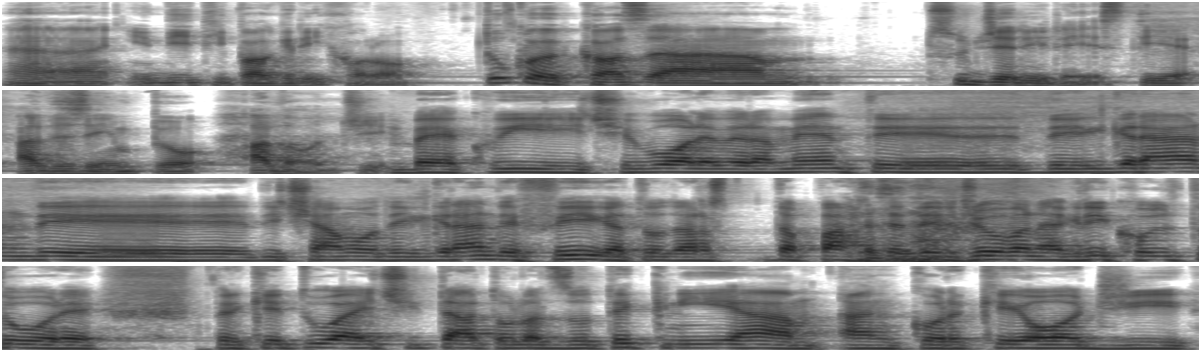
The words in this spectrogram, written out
eh, di tipo agricolo. Tu cosa suggeriresti, ad esempio, ad oggi? Beh, qui ci vuole veramente del grande, diciamo, del grande fegato da, da parte esatto. del giovane agricoltore, perché tu hai citato la zootecnia, ancorché oggi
